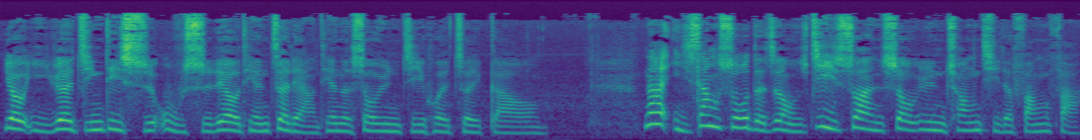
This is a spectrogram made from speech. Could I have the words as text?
又以月经第十五、十六天这两天的受孕机会最高。那以上说的这种计算受孕窗期的方法，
